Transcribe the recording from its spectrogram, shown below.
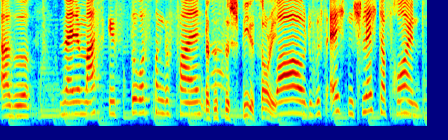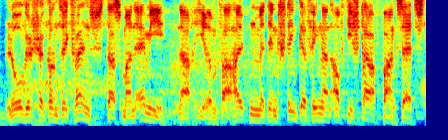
Also, seine Maske ist sowas von gefallen. Das ist das Spiel, sorry. Wow, du bist echt ein schlechter Freund. Logische Konsequenz, dass man Emmy nach ihrem Verhalten mit den Stinkefingern auf die Strafbank setzt.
